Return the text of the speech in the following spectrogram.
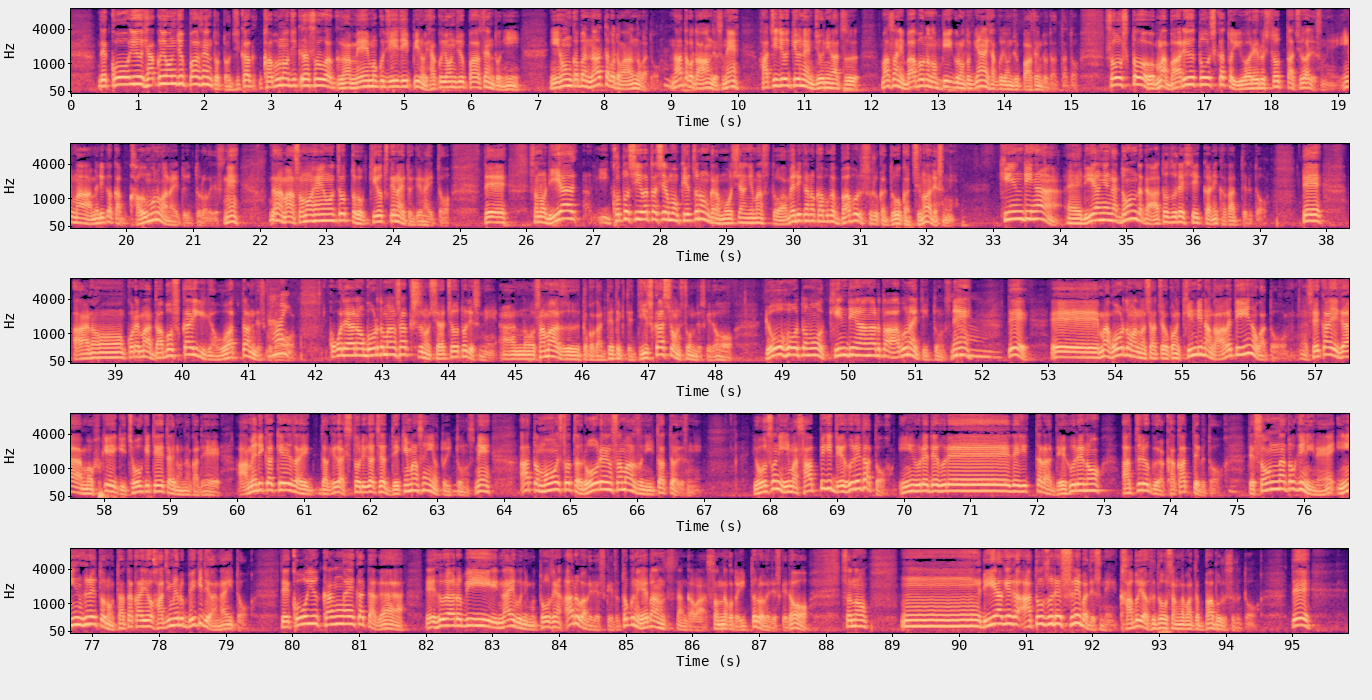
で、こういう140%と時価、株の時価総額が名目 GDP の140%に、日本株になったことがあるのかと。なったことあるんですね。89年12月、まさにバブルのピークの時は140%だったと。そうすると、まあ、バリュー投資家と言われる人たちはですね、今、アメリカ株買うものがないと言ってるわけですね。だからまあ、その辺をちょっと気をつけないといけないと。で、その利上今年私はもう結論から申し上げますと、アメリカの株がバブルするかどうかっていうのはですね、金利が、えー、利上げがどんだけ後ずれしていくかにかかってると。で、あのー、これまあダボス会議が終わったんですけど、はい、ここであの、ゴールドマンサックスの社長とですね、あの、サマーズとかが出てきてディスカッションしとるんですけど、両方とも金利が上がると危ないって言っとるんですね。で、えー、まあ、ゴールドマンの社長、この金利なんか上げていいのかと。世界がもう不景気、長期停滞の中で、アメリカ経済だけが一人勝ちはできませんよと言っとるんですね。あともう一つは、ローレン・サマーズに至ってはですね、要するに今、さっぴきデフレだと。インフレ、デフレで言ったら、デフレの圧力がかかってると。で、そんな時にね、インフレとの戦いを始めるべきではないと。で、こういう考え方が、FRB 内部にも当然あるわけですけど、特にエヴァンスなんかはそんなこと言っとるわけですけど、その、うん、利上げが後ずれすればですね、株や不動産がまたバブルすると。で、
